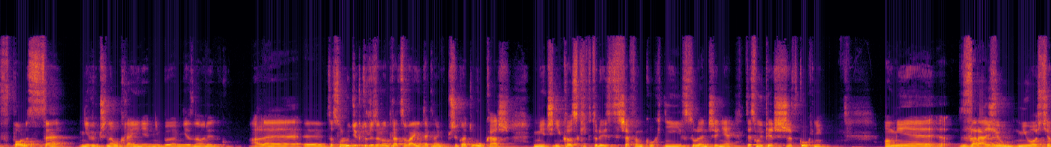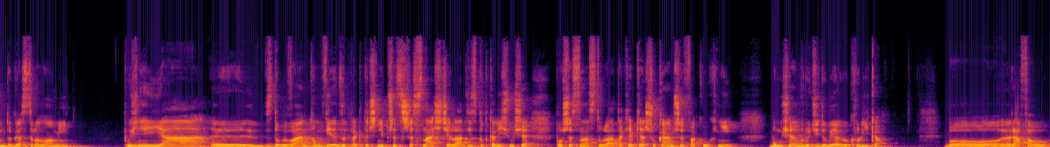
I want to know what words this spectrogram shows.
w Polsce. Nie wiem czy na Ukrainie, nie byłem, nie znam rynku. Ale to są ludzie, którzy ze mną pracowali. Tak na przykład Łukasz Miecznikowski, który jest szefem kuchni w Sulęczynie. To jest mój pierwszy szef kuchni. On mnie zaraził miłością do gastronomii. Później ja y, zdobywałem tą wiedzę praktycznie przez 16 lat i spotkaliśmy się po 16 latach, jak ja szukałem szefa kuchni, bo musiałem wrócić do Białego Królika bo Rafał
